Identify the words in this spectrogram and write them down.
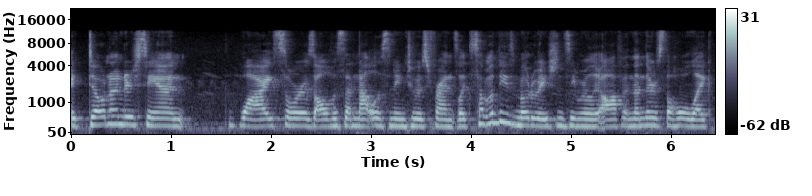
I don't understand why Sora is all of a sudden not listening to his friends. Like some of these motivations seem really off, and then there's the whole like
